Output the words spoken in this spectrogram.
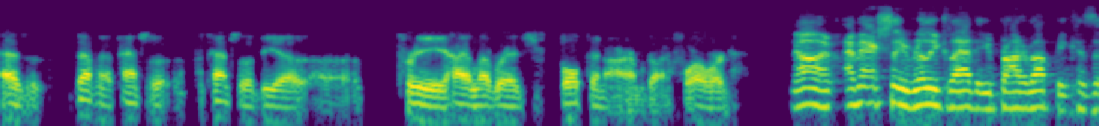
has definitely potential potential to be a, a pretty high leverage bullpen arm going forward. No, I'm actually really glad that you brought it up because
